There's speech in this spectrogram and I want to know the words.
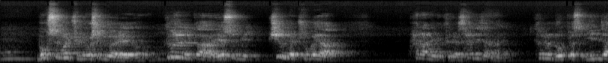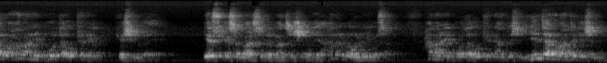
아멘. 목숨을 주려고 오신 거예요. 그러니까 예수님이 피 흘려 죽어야 하나님이 그를 살리잖아요. 그를 높여서 인자로 하나님 보좌 우편에 계신 거예요. 예수께서 말씀을 마치신 후에 하늘로 올리고서 하나님 보좌 우편에 앉으신 인자로 앉아 계시는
